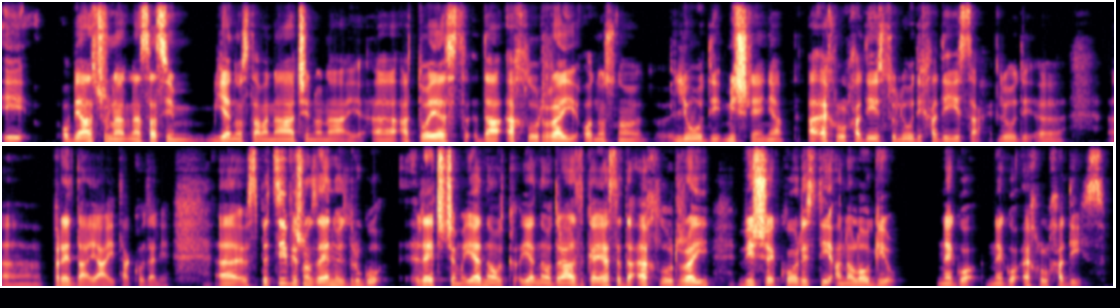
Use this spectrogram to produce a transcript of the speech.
I objasnit ću na, na sasvim jednostavan način, onaj, a, a to jest da ahlur raj, odnosno ljudi mišljenja, a ahlur hadis su ljudi hadisa, ljudi a, a, predaja i tako dalje. E, specifično za jednu i drugu reći ćemo, jedna od, jedna od razlika jeste da ahlur raj više koristi analogiju nego, nego ahlur hadis.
